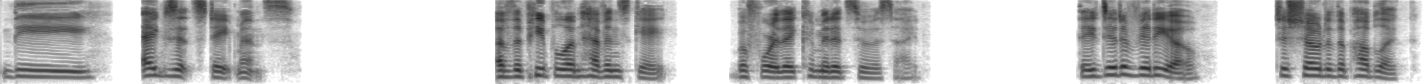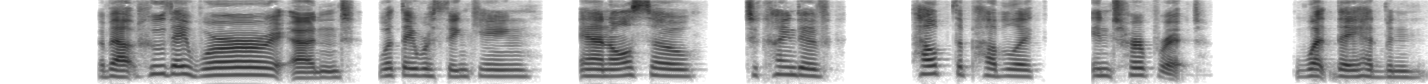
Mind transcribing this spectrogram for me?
the exit statements of the people in Heaven's Gate before they committed suicide. They did a video to show to the public about who they were and what they were thinking, and also to kind of help the public interpret what they had been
